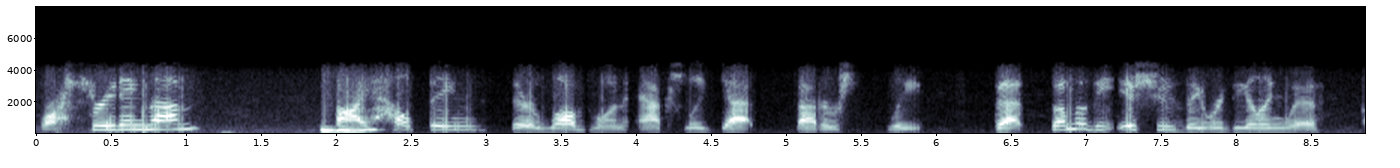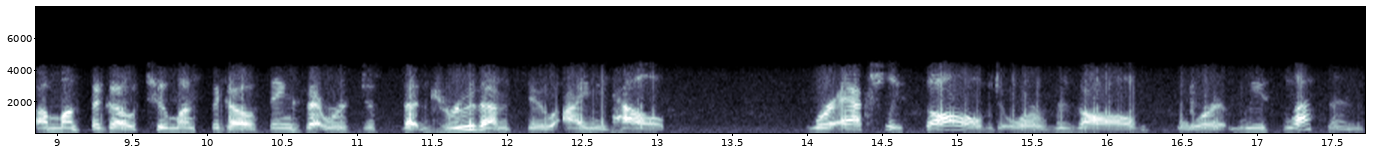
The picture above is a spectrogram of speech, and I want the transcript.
frustrating them by Mhm. helping their loved one actually get better sleep. That some of the issues they were dealing with a month ago, two months ago, things that were just that drew them to I need help, were actually solved or resolved or at least lessened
